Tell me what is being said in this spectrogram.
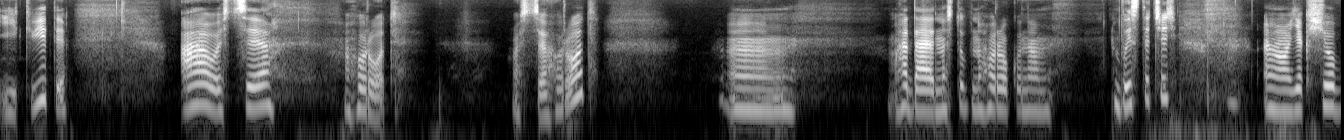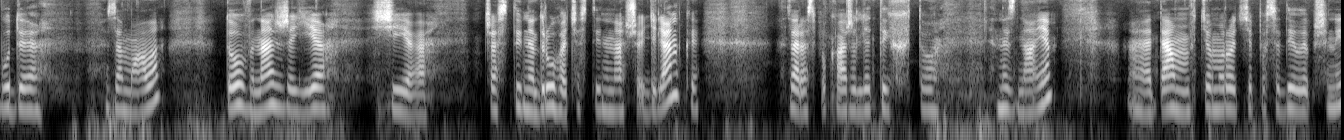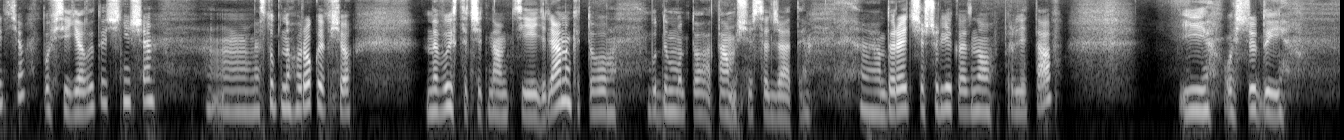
і квіти. А ось це город. Ось це город. Ем, Гадаю, наступного року нам вистачить. Якщо буде замало, то в нас же є ще частина, друга частина нашої ділянки. Зараз покажу для тих, хто не знає. Е, Там в цьому році посадили пшеницю, посіяли точніше. Наступного року, якщо не вистачить нам цієї ділянки, то будемо то там щось саджати. Е, До речі, Шуліка знов прилітав і ось сюди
